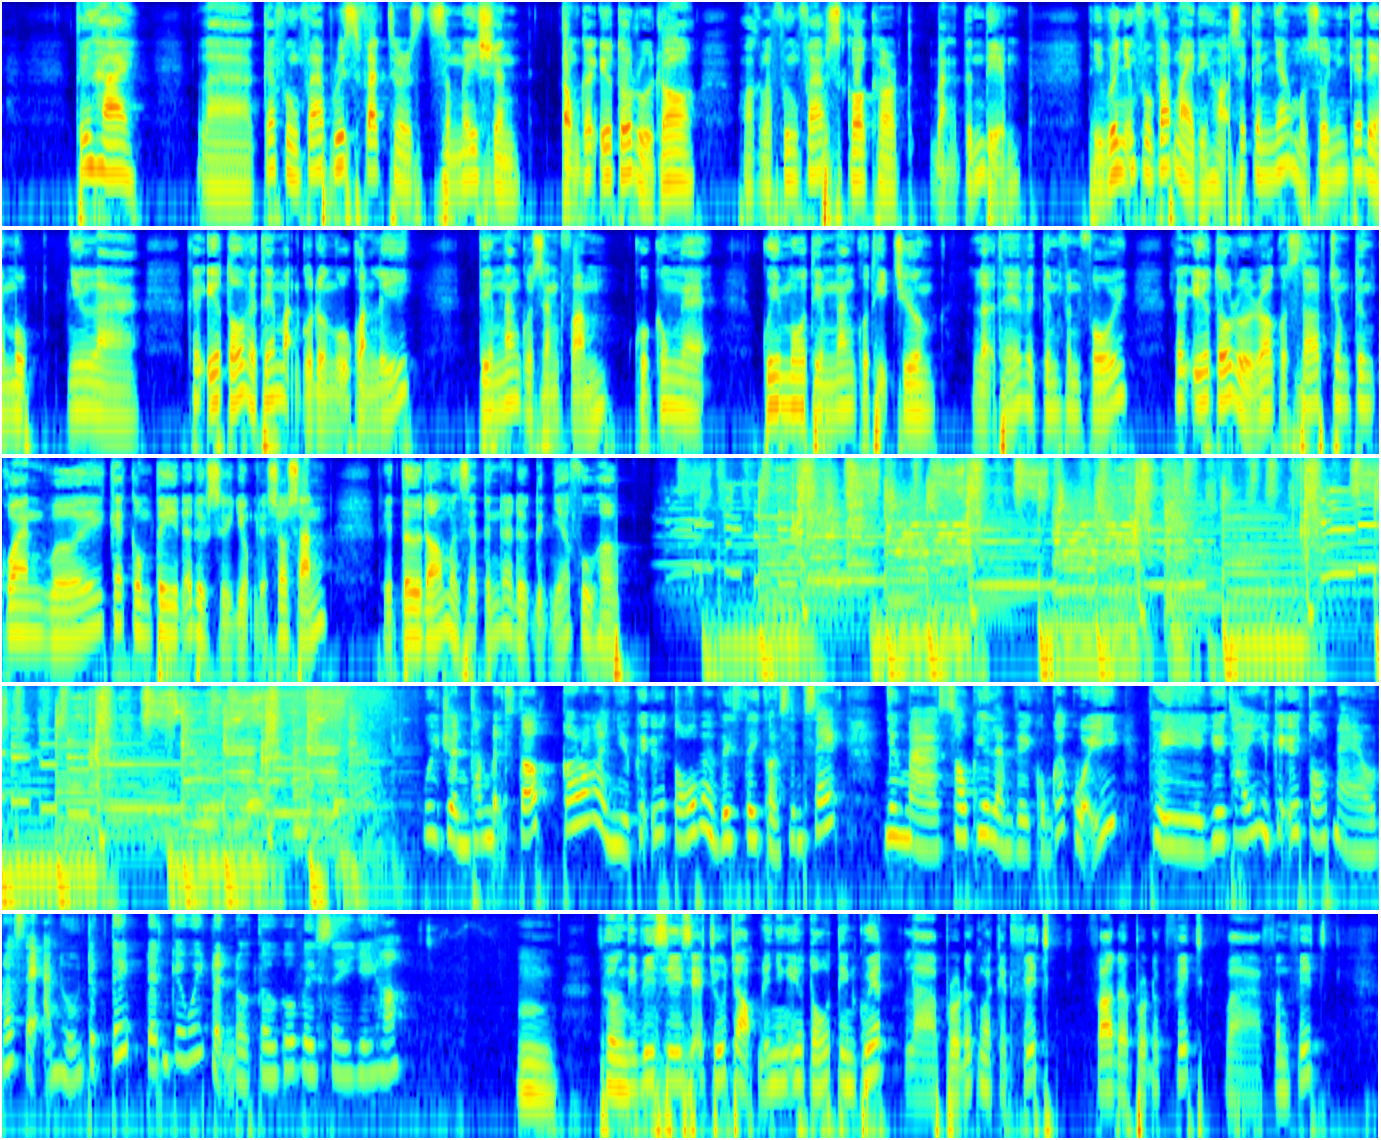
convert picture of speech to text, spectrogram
Thứ hai là các phương pháp Risk Factor Summation, tổng các yếu tố rủi ro hoặc là phương pháp Scorecard, bảng tính điểm. Thì với những phương pháp này thì họ sẽ cân nhắc một số những cái đề mục như là các yếu tố về thế mạnh của đội ngũ quản lý, tiềm năng của sản phẩm, của công nghệ, quy mô tiềm năng của thị trường, lợi thế về kênh phân phối, các yếu tố rủi ro của startup trong tương quan với các công ty đã được sử dụng để so sánh thì từ đó mình sẽ tính ra được định giá phù hợp. Quy trình thẩm định startup có rất là nhiều cái yếu tố mà VC cần xem xét nhưng mà sau khi làm việc cùng các quỹ thì Duy thấy những cái yếu tố nào nó sẽ ảnh hưởng trực tiếp đến cái quyết định đầu tư của VC Duy hả? Ừ, thường thì VC sẽ chú trọng đến những yếu tố tiên quyết là product market fit, founder product fit và fund fit.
